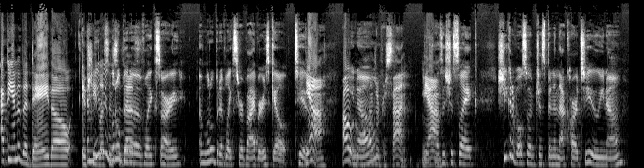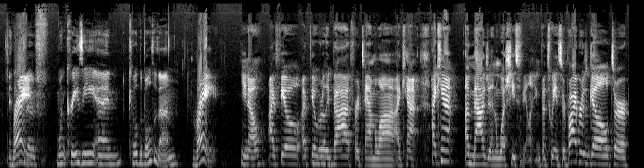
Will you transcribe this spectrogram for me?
At the end of the day, though, if And she maybe listens a little to bit this, of like, sorry, a little bit of like survivor's guilt too. yeah, oh, You know? 100%. Yeah, because it's just like she could have also have just been in that car too, you know, and Right. could have went crazy and killed the both of them. Right. You know, I feel I feel mm-hmm. really bad for Tamila. I can't I can't imagine what she's feeling between survivor's guilt or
